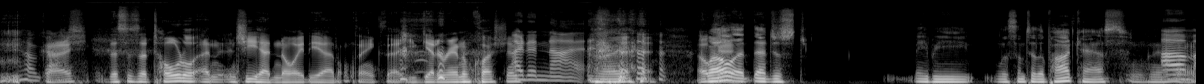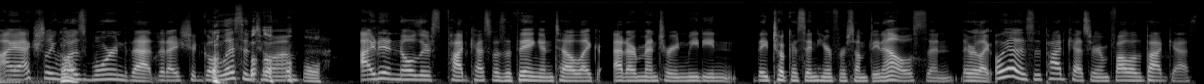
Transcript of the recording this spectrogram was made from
Oh Okay. gosh, This is a total, and, and she had no idea, I don't think, that you get a random question. I did not. Right. Okay. Well, that, that just maybe listen to the podcast. Um, I actually Oh. was warned that that I should go listen to him. I didn't know this podcast was a thing until like at our mentoring meeting, they took us in here for something else, and they were like, "Oh yeah, this is a podcast room. Follow the podcast."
